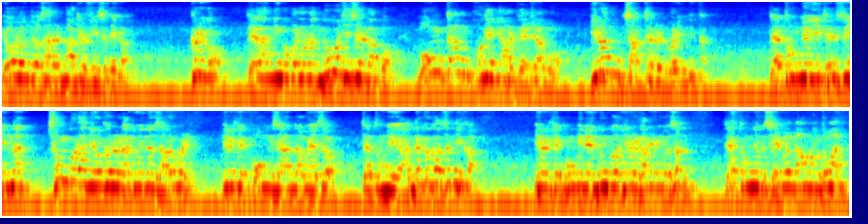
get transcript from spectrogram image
여론조사를 맡길 수 있습니까? 그리고 대한민국 언론은 누구 지시를 받고 몽땅 허경영을 배제하고 이런 작태를 벌입니까? 대통령이 될 수 있는 충분한 여건을 가지고 있는 사람을 이렇게 봉쇄한다고 해서 대통령이 안 될 것 같습니까? 이렇게 국민의 눈과 귀를 가리는 것은 대통령 세 번 나오는 동안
